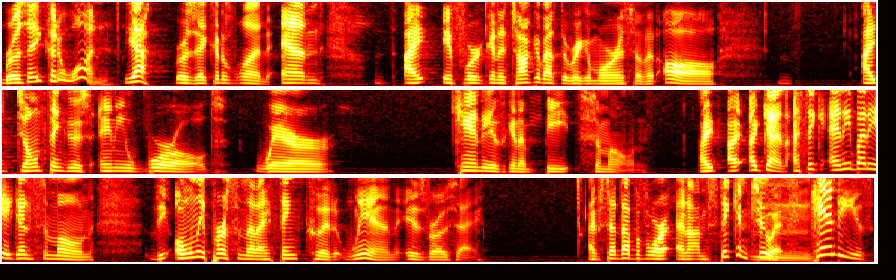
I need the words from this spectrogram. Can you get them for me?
Rosé could have won. Yeah, Rosé could have won. And I if we're going to talk about the rigor mortis of it all, I don't think there's any world where Kandy is going to beat Symone. I, I again, I think anybody against Symone, the only person that I think could win is Rosé. I've said that before, and I'm sticking to it. Kandy is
